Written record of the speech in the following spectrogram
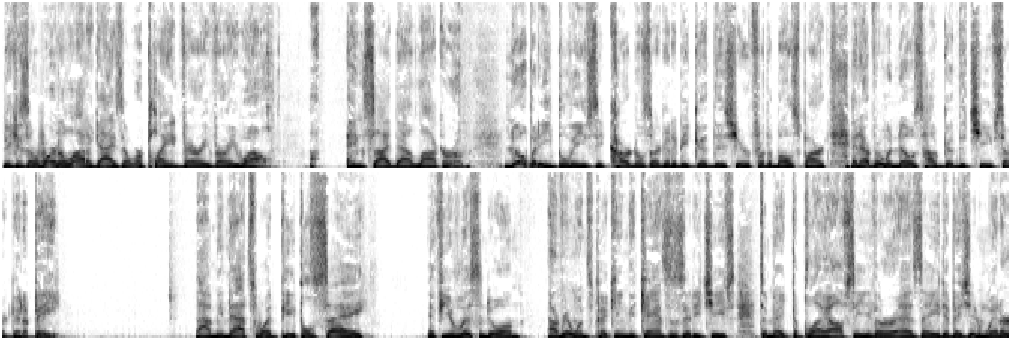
Because there weren't a lot of guys that were playing very, very well uh, inside that locker room. Nobody believes the Cardinals are going to be good this year for the most part, and everyone knows how good the Chiefs are going to be. I mean, that's what people say. If you listen to them, everyone's picking the Kansas City Chiefs to make the playoffs, either as a division winner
